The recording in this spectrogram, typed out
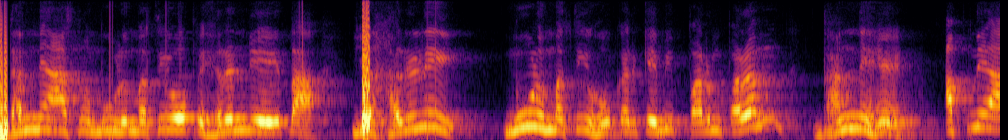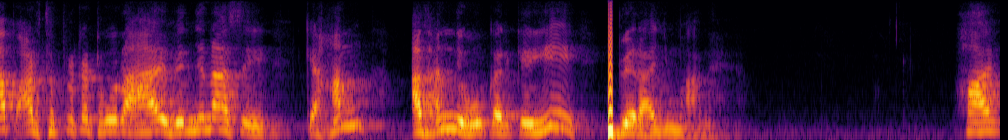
धन्यास्म मूढ़मतियोप हिरण्यता ये हरिणी मूढ़मती होकर के भी परम परम धन्य हैं। अपने आप अर्थ प्रकट हो रहा है व्यंजना से कि हम अधन्य होकर के ही विराजमान हैं। हाय,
